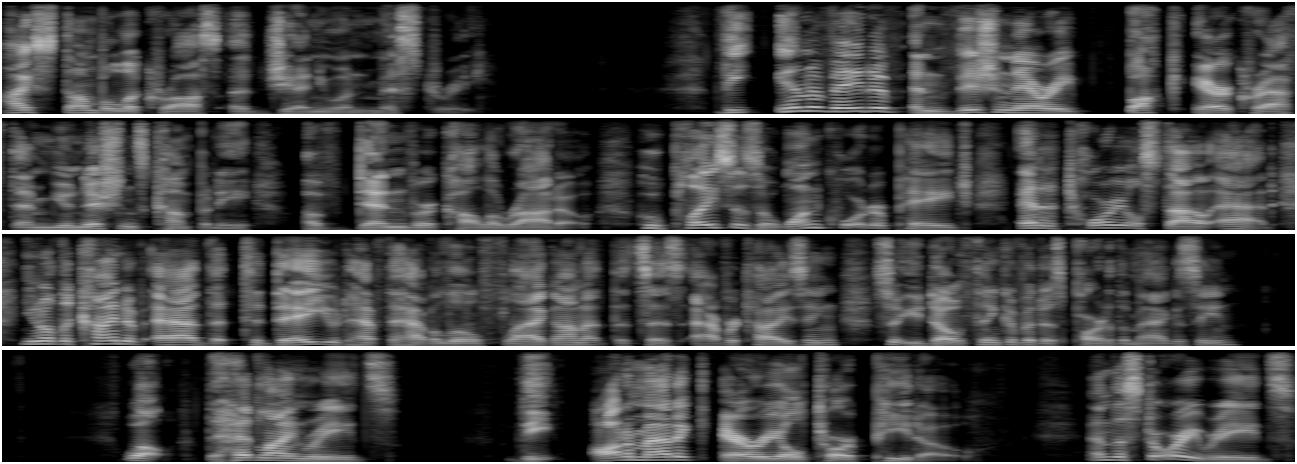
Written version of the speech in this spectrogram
I stumble across a genuine mystery. The innovative and visionary Buck Aircraft and Munitions Company of Denver, Colorado, who places a one quarter page editorial style ad. You know, the kind of ad that today you'd have to have a little flag on it that says advertising so you don't think of it as part of the magazine? Well, the headline reads The Automatic Aerial Torpedo. And the story reads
